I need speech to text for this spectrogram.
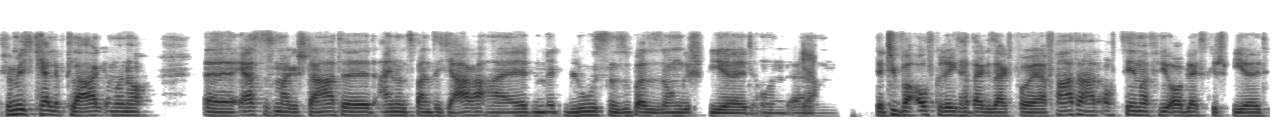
Für mich Caleb Clark immer noch äh, erstes Mal gestartet, 21 Jahre alt, mit Blues eine super Saison gespielt und ähm, ja. Der Typ war aufgeregt, hat er gesagt vorher. Vater hat auch zehnmal für die All Blacks gespielt.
